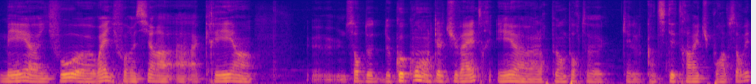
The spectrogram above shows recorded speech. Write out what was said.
mais euh, il, faut, euh, ouais, il faut réussir à, créer un, une sorte de, cocon dans lequel tu vas être, et alors peu importe quelle quantité de travail tu pourras absorber,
